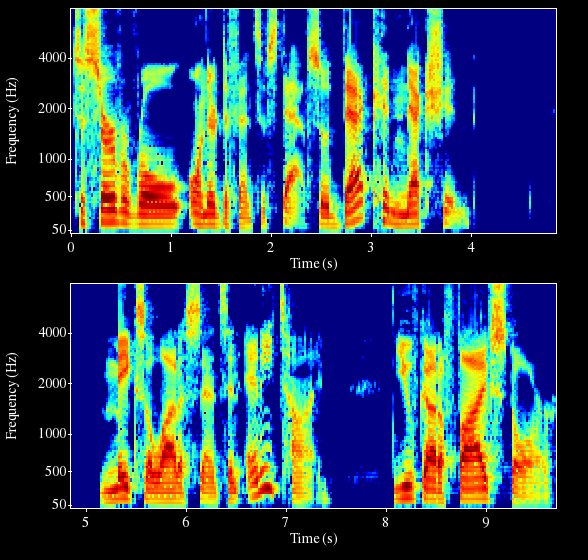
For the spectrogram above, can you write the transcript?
to serve a role on their defensive staff. So that connection makes a lot of sense. And anytime you've got a five star,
